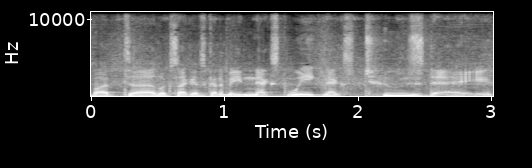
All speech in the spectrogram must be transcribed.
But uh, looks like it's going to be next week, next Tuesday,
